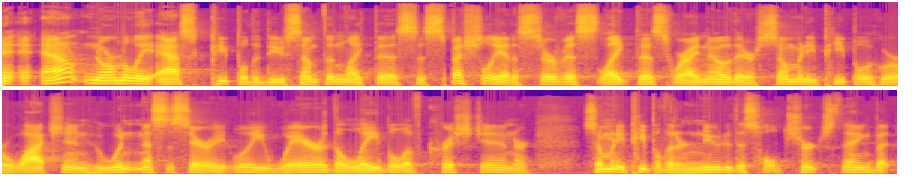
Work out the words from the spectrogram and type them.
And, I don't normally ask people to do something like this, especially at a service like this where I know there are so many people who are watching who wouldn't necessarily wear the label of Christian or so many people that are new to this whole church thing. But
